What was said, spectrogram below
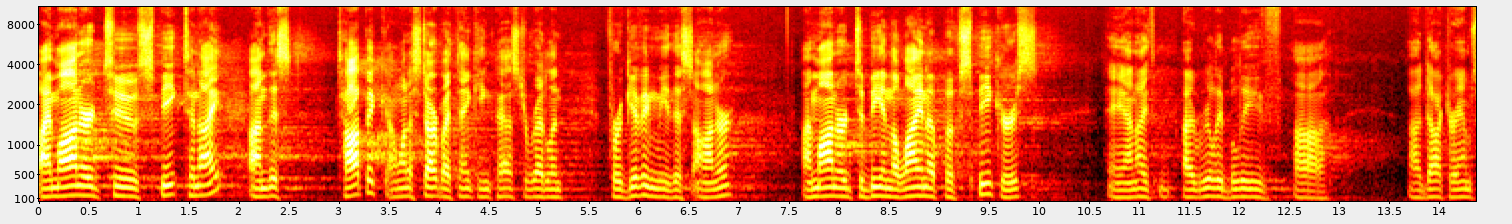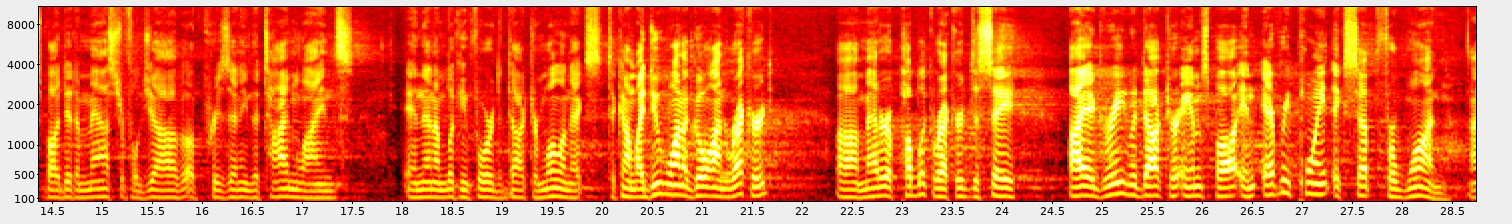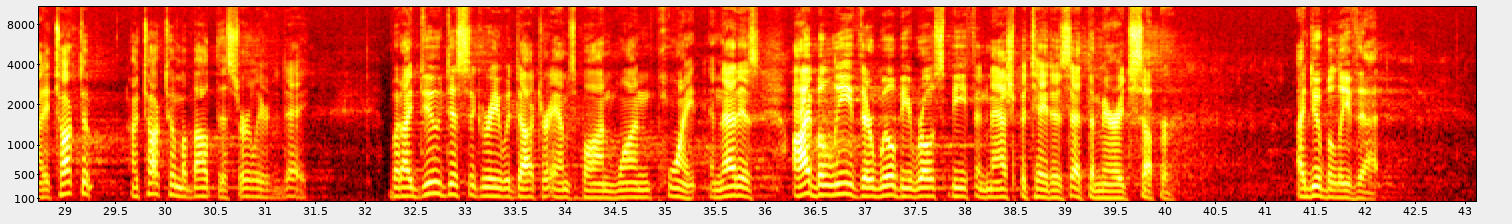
I'm honored to speak tonight on this topic. I want to start by thanking Pastor Redlin for giving me this honor. I'm honored to be in the lineup of speakers, and I, I really believe uh, uh, Dr. Amsbaugh did a masterful job of presenting the timelines, and then I'm looking forward to Dr. Mullinex to come. I do want to go on record, uh, matter of public record, to say I agreed with Dr. Amsbaugh in every point except for one. I talked to, I talked to him about this earlier today. But I do disagree with Dr. Amsbaugh on one point, and that is I believe there will be roast beef and mashed potatoes at the marriage supper. I do believe that.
